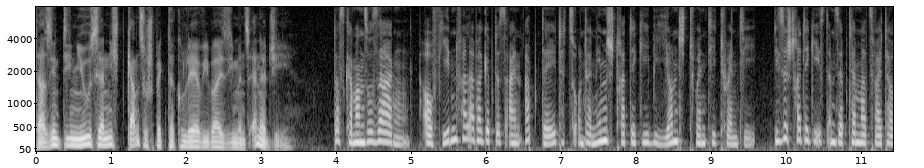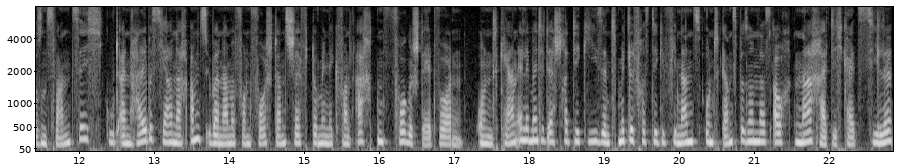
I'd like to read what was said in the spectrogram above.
Da sind die News ja nicht ganz so spektakulär wie bei Siemens Energy. Das kann man so sagen. Auf jeden Fall aber gibt es ein Update zur Unternehmensstrategie Beyond 2020. Diese Strategie ist im September 2020, gut ein halbes Jahr nach Amtsübernahme von Vorstandschef Dominik von Achten, vorgestellt worden. Und Kernelemente der Strategie sind mittelfristige Finanz- und ganz besonders auch Nachhaltigkeitsziele,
